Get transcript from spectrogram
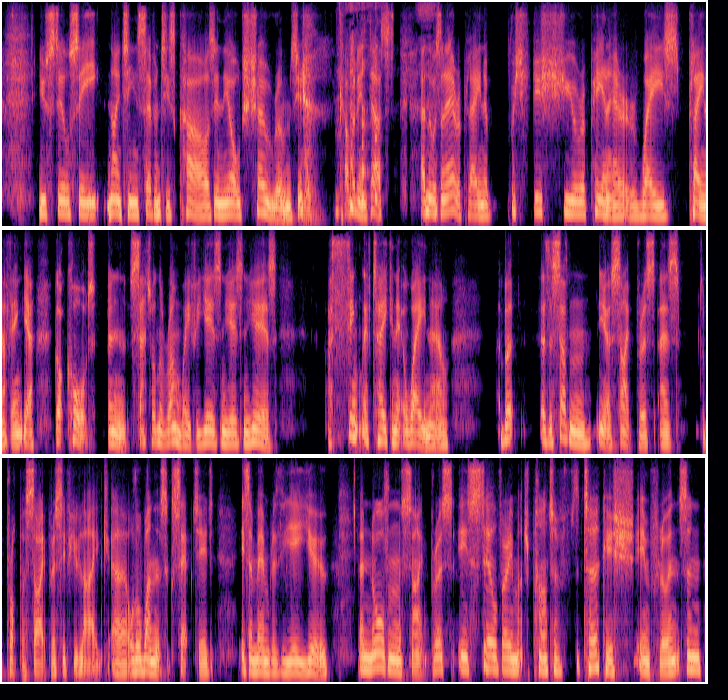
you still see 1970s cars in the old showrooms, you know, covered in dust. And there was an aeroplane, a British European Airways plane, I think, yeah, got caught and sat on the runway for years and years and years. I think they've taken it away now. But as a southern, you know, Cyprus, as the proper Cyprus, if you like, uh, or the one that's accepted, is a member of the EU. And northern Cyprus is still very much part of the Turkish influence, and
